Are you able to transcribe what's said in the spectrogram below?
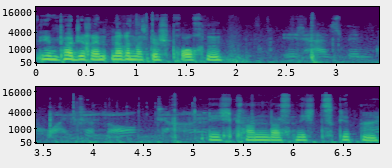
Impa die Rentnerin hat gesprochen. Ich kann das nicht skippen.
